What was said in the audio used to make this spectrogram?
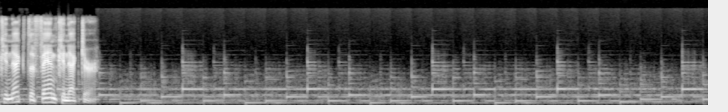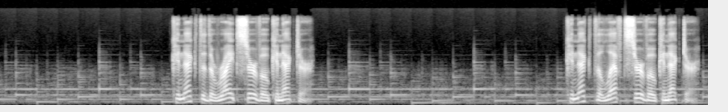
Connect the fan connector. Connect the right servo connector. Connect the left servo connector.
